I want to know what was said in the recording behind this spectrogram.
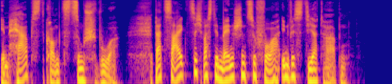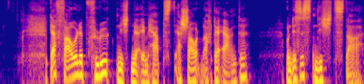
Im Herbst kommt's zum Schwur. Da zeigt sich, was die Menschen zuvor investiert haben. Der Faule pflügt nicht mehr im Herbst, er schaut nach der Ernte, und es ist nichts da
